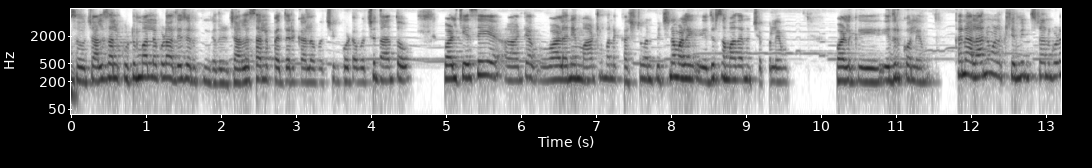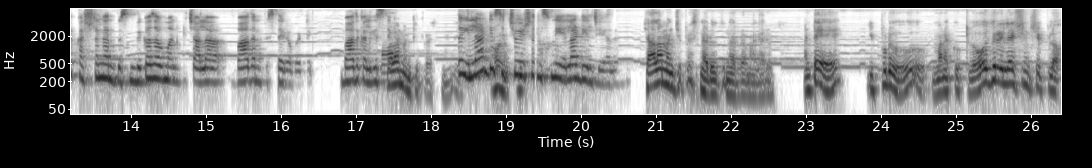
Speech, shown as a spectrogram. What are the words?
సో చాలా సార్లు కుటుంబాల్లో కూడా అదే జరుగుతుంది కదండి. చాలా సార్లు పెద్దరికాలు అవ్వచ్చు ఇంకోటి అవ్వచ్చు. దాంతో వాళ్ళు చేసే అంటే వాళ్ళనే మాటలు మనకు కష్టం అనిపించినా వాళ్ళ ఎదురు సమాధానం చెప్పలేం. వాళ్ళకి ఎదుర్కోలేం. కానీ అలానే వాళ్ళకి క్షమించడానికి కూడా కష్టంగా అనిపిస్తుంది. బికాస్ అవి మనకి చాలా బాధ అనిపిస్తాయి కాబట్టి. బాధ కలిగిస్తాయి మంచి ప్రశ్న. సో ఇలాంటి. సిచ్యువేషన్స్ని ఎలా డీల్ చేయాలండి? చాలా మంచి ప్రశ్న అడుగుతున్నారు రమ గారు. అంటే ఇప్పుడు మనకు క్లోజ్ రిలేషన్షిప్లో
